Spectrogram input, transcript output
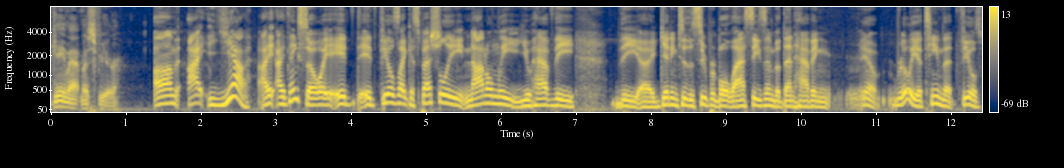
game atmosphere. Um, I yeah, I, I think so. It it feels like especially not only you have the the uh, getting to the Super Bowl last season, but then having you know really a team that feels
